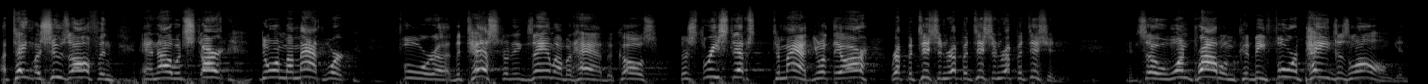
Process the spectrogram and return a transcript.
I'd take my shoes off, and, and I would start doing my math work for uh, the test or the exam I would have because there's three steps to math. You know what they are? Repetition, repetition, repetition. And so one problem could be four pages long. And,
